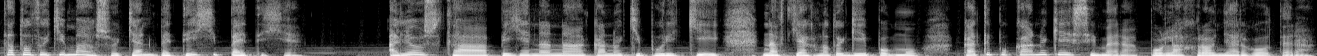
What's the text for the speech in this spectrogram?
«Θα το δοκιμάσω και αν πετύχει, πέτυχε». Αλλιώς θα πήγαινα να κάνω κυπουρική, να φτιάχνω τον κήπο μου, κάτι που κάνω και σήμερα, πολλά χρόνια αργότερα,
